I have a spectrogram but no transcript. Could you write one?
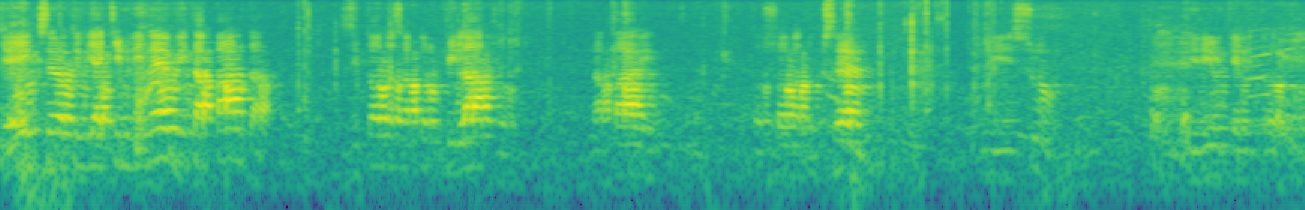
και ήξερε ότι διακινδυνεύει τα πάντα, ζητώντας από τον Πιλάτο να πάρει το σώμα του ξένου, του Ιησού, του Κυρίου και Λυτρωτού,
